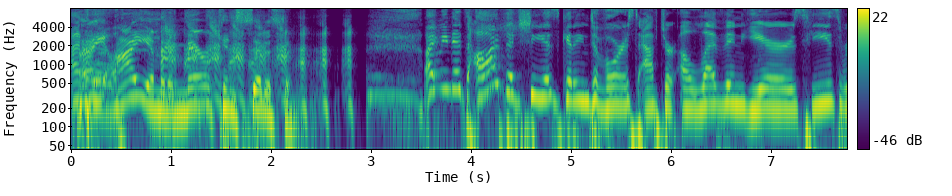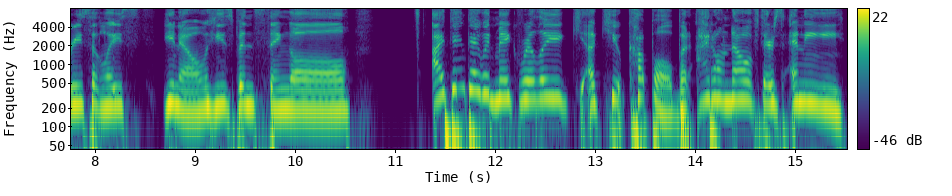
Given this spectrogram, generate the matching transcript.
I I. I am an American citizen. I mean, it's odd that she is getting divorced after 11 years. He's recently, you know, he's been single. I think they would make really a cute couple, but I don't know if there's any.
